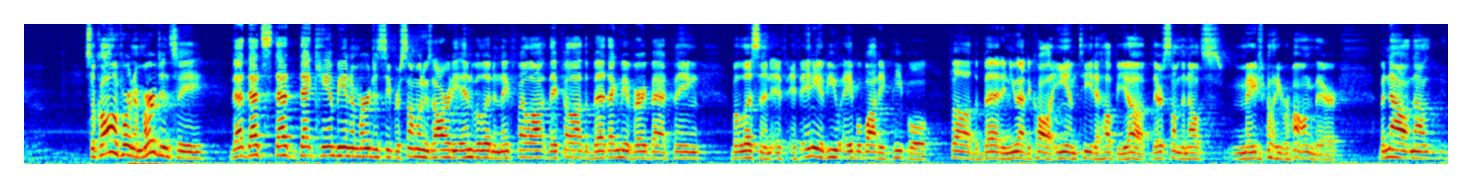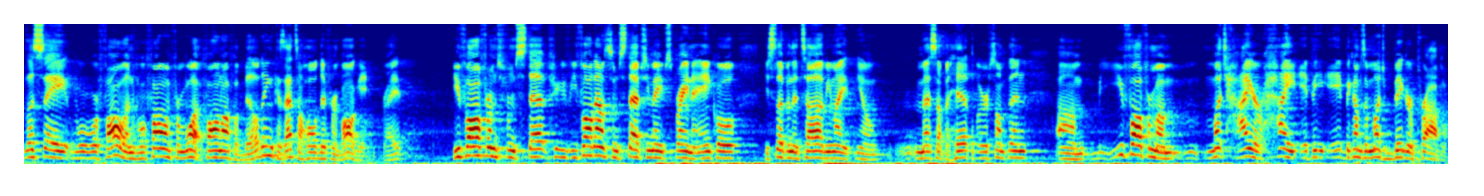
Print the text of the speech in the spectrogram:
So calling for an emergency, that that's that that can be an emergency for someone who's already invalid and they fell out they fell out of the bed. That can be a very bad thing but listen, if, if any of you able bodied people fell out of the bed and you had to call an EMT to help you up, there's something else majorly wrong there. But now, now let's say we're, falling. We're falling from what? Falling off a building? Because that's a whole different ballgame, right? You fall from from steps. You fall down some steps. You may sprain an ankle. You slip in the tub. You might you know mess up a hip or something. Um, you fall from a much higher height. It, be, it becomes a much bigger problem.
